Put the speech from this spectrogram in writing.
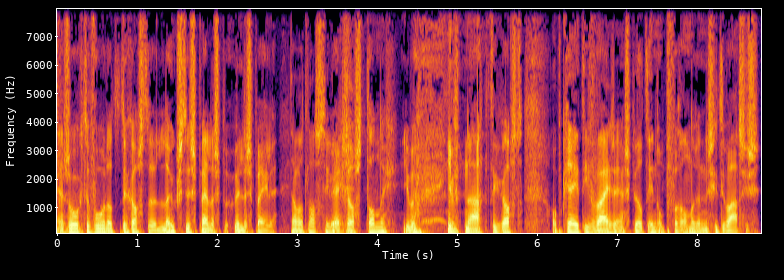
En zorg ervoor dat de gasten de leukste spellen willen spelen. Dat wordt lastig. Werk zelfstandig. Je, je benadert de gast op creatieve wijze en speelt in op veranderende situaties.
